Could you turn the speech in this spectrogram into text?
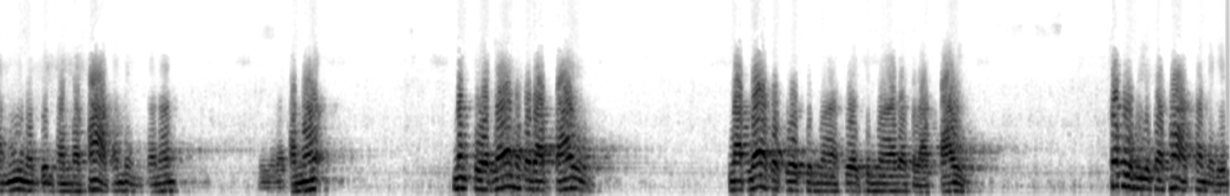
อันนี้มันเป็นธรรมชาติอันหนึ่งเท่านั้นนี่แหละธรรมะมันเกิดแล้วมันก็ดับไปหลับแล้วก็เกิดขึ้นมาเกิดขึ้นมาแล้วก็หลับไปสระผู้มีพระภาคท่านเห็น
